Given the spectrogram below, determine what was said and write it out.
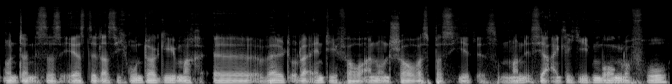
Und dann ist das Erste, dass ich runtergehe, mache äh, Welt oder NTV an und schaue, was passiert ist. Und man ist ja eigentlich jeden Morgen noch froh,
